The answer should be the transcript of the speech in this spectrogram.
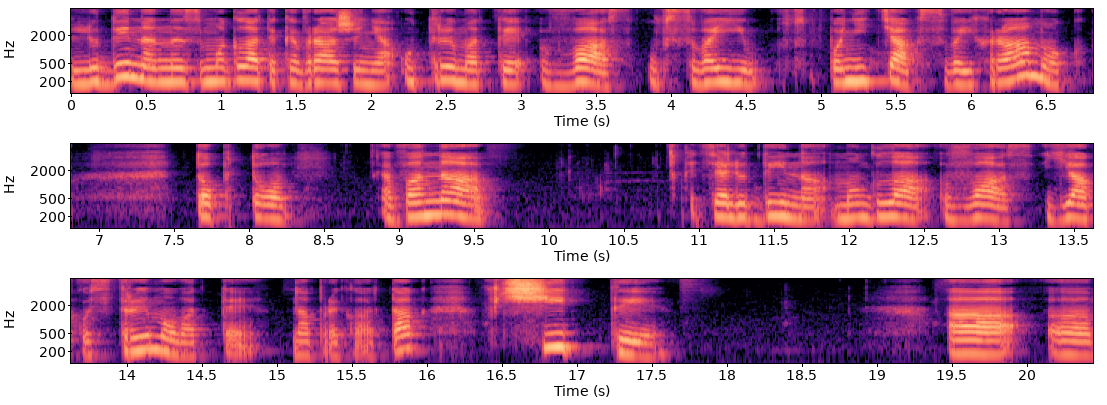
людина не змогла таке враження утримати вас у своїх поняттях своїх рамок. Тобто вона, ця людина, могла вас якось стримувати, наприклад, так, вчити, а, а,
